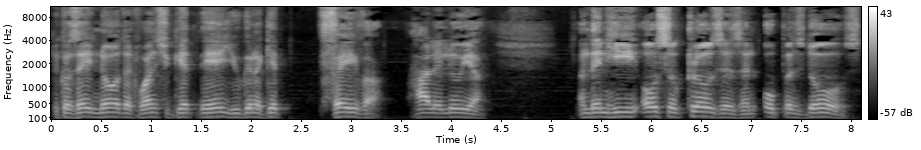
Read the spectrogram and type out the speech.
because they know that once you get there, you're going to get favor. Hallelujah. And then he also closes and opens doors.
